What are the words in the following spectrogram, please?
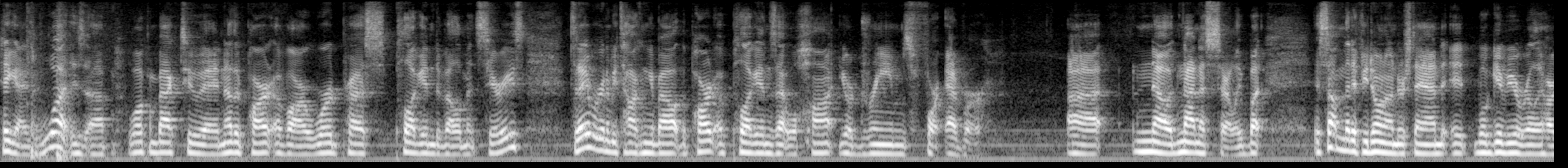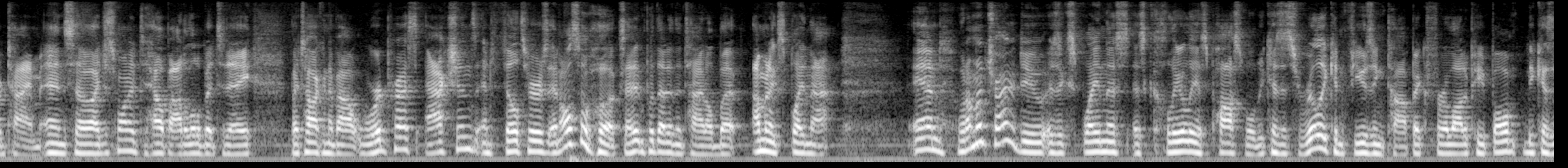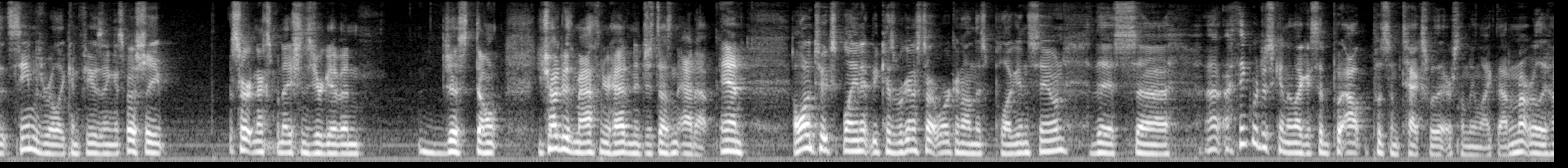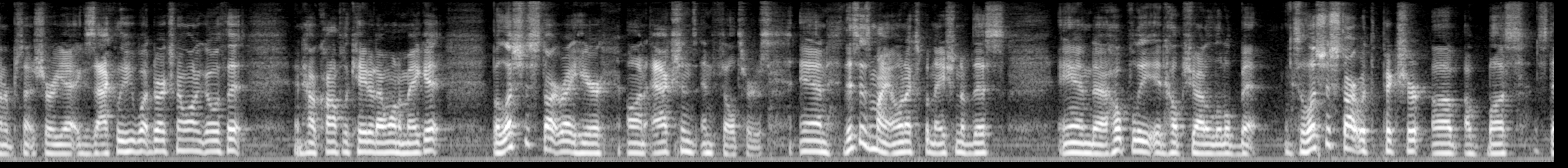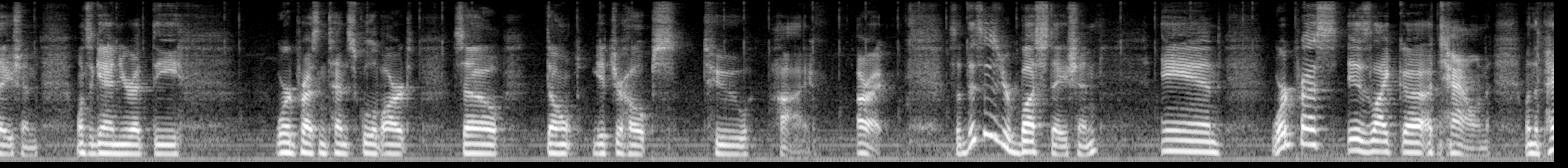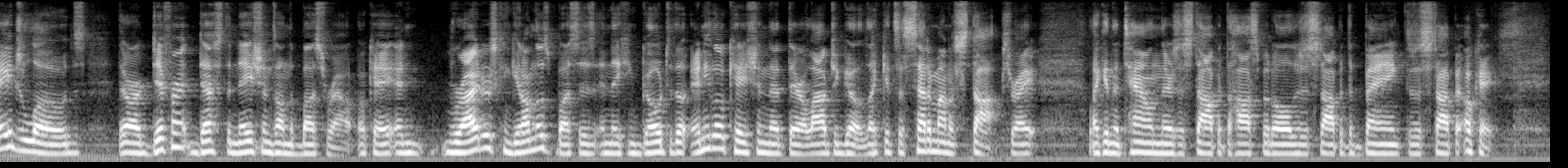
Hey guys, what is up? Welcome back to another part of our WordPress plugin development series. Today we're going to be talking about the part of plugins that will haunt your dreams forever. Uh, no, not necessarily, but it's something that if you don't understand, it will give you a really hard time. And so I just wanted to help out a little bit today by talking about WordPress actions and filters and also hooks. I didn't put that in the title, but I'm going to explain that. And what I'm going to try to do is explain this as clearly as possible because it's a really confusing topic for a lot of people because it seems really confusing, especially certain explanations you're given just don't you try to do the math in your head and it just doesn't add up. And I wanted to explain it because we're going to start working on this plugin soon. This uh, I think we're just gonna, like I said, put out put some text with it or something like that. I'm not really 100% sure yet exactly what direction I want to go with it and how complicated I want to make it. But let's just start right here on actions and filters. And this is my own explanation of this, and uh, hopefully it helps you out a little bit. So let's just start with the picture of a bus station. Once again, you're at the WordPress Intense School of Art, so don't get your hopes too high. All right, so this is your bus station, and WordPress is like a, a town. When the page loads, there are different destinations on the bus route, okay? And riders can get on those buses and they can go to the, any location that they're allowed to go. Like it's a set amount of stops, right? Like in the town, there's a stop at the hospital, there's a stop at the bank, there's a stop at, okay.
